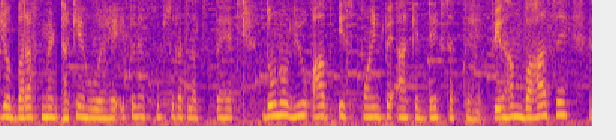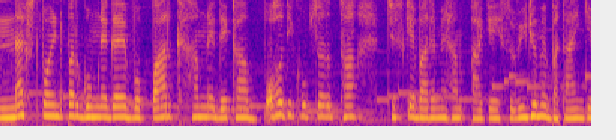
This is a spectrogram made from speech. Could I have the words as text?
जो बर्फ़ में ढके हुए हैं, इतने खूबसूरत लगते हैं। दोनों व्यू आप इस पॉइंट पे आके देख सकते हैं। फिर हम वहाँ से नेक्स्ट पॉइंट पर घूमने गए। वो पार्क हमने देखा, बहुत ही खूबसूरत था। जिसके बारे में हम आगे इस वीडियो में बताएँगे,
